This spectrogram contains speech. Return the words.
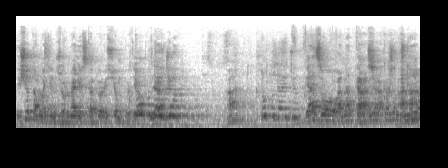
Еще там один журналист, который съемку Кто делал. для- подойдет? А? Кто подойдет? Вязова Наташа. Казалось, Она,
